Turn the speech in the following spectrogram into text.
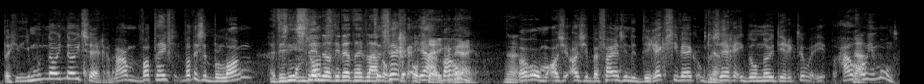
Dat je, je moet nooit nooit zeggen. Waarom, wat, heeft, wat is het belang? Het is niet slim dat, hij dat heeft te laten op, ja, waarom? Nee. Waarom? Als je, als je bij Feyenoord in de directie werkt om te Ja. zeggen ik wil nooit directeur. Hou Ja. gewoon je mond.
